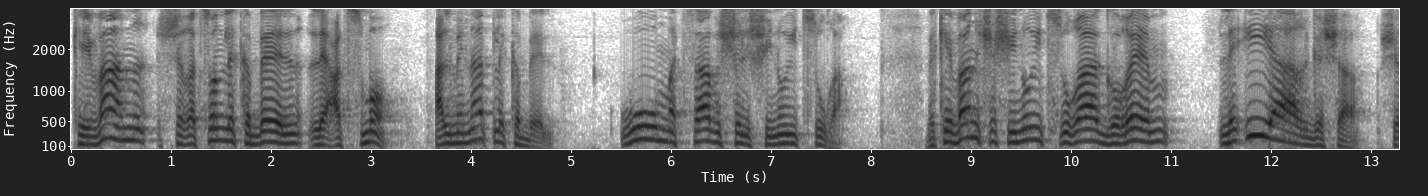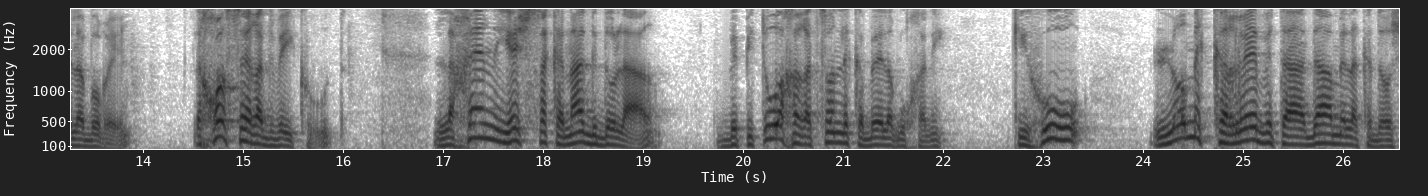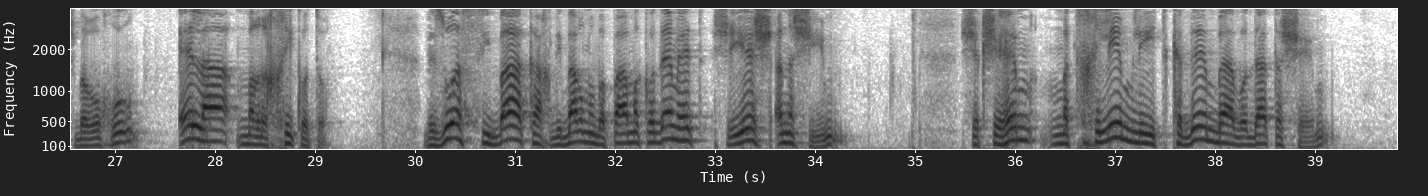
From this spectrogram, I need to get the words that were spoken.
כיוון שרצון לקבל לעצמו, על מנת לקבל, הוא מצב של שינוי צורה. וכיוון ששינוי צורה גורם לאי ההרגשה של הבורא, לחוסר הדבקות, לכן יש סכנה גדולה בפיתוח הרצון לקבל הרוחני. כי הוא לא מקרב את האדם אל הקדוש ברוך הוא, אלא מרחיק אותו. וזו הסיבה, כך דיברנו בפעם הקודמת, שיש אנשים שכשהם מתחילים להתקדם בעבודת השם,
